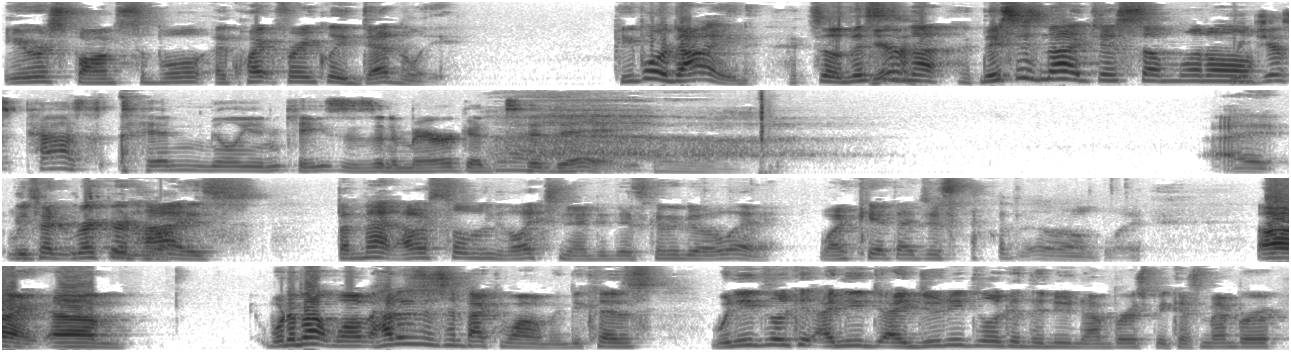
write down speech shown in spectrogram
irresponsible, and quite frankly, deadly. People are dying. So this Yeah. is not this is not just some little. we just passed 10 million cases in America today. I, we've had record highs, but Matt, I was told in the election ended it's going to go away. Why can't that just happen? Oh boy! All right. Um, what about Wyoming? How does this impact Wyoming? Because we need to look at. I need. I do need to look at the new numbers because remember,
